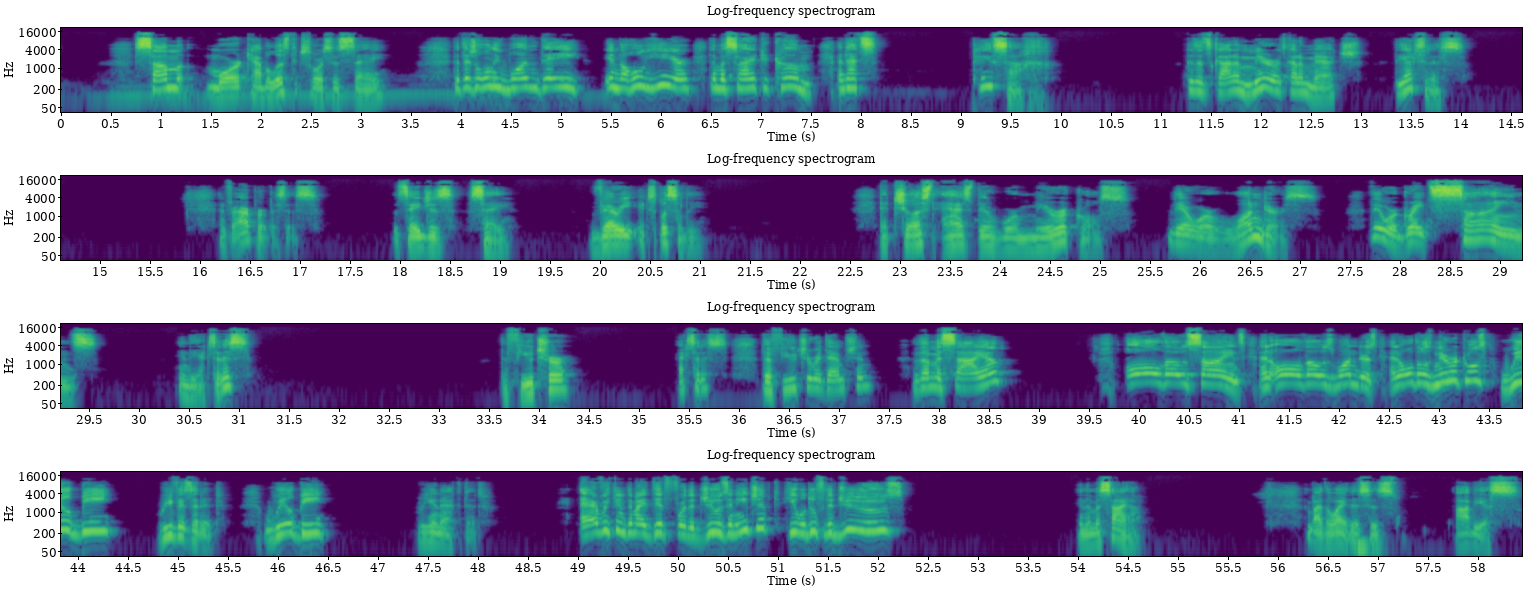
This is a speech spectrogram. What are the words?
Some more Kabbalistic sources say that there's only one day in the whole year the Messiah could come, and that's Pesach. Because it's got to mirror, it's got to match the Exodus. And for our purposes, the sages say very explicitly that just as there were miracles, there were wonders, there were great signs in the Exodus, the future Exodus, the future redemption, the Messiah, all those signs and all those wonders and all those miracles will be revisited, will be reenacted. Everything that I did for the Jews in Egypt, he will do for the Jews in the Messiah. And by the way, this is obvious.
